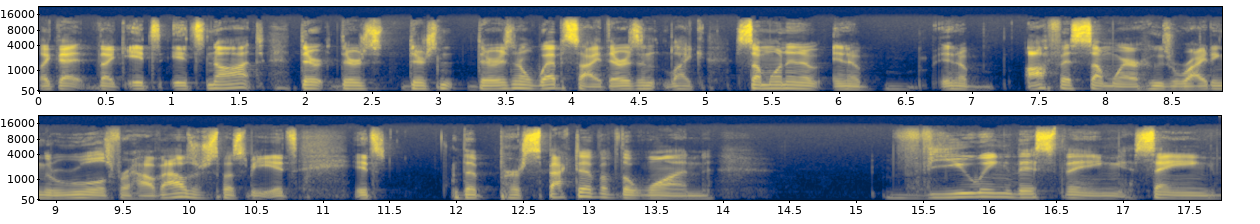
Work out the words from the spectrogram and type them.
Like that like it's it's not there there's there's there isn't a website. There isn't like someone in a in a in a office somewhere who's writing the rules for how vows are supposed to be. It's it's the perspective of the one viewing this thing saying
